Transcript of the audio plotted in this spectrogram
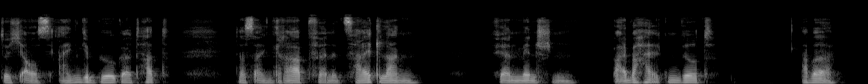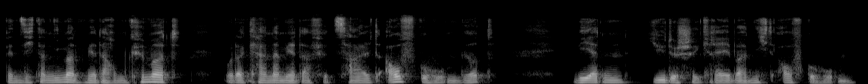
durchaus eingebürgert hat, dass ein Grab für eine Zeit lang für einen Menschen beibehalten wird, aber wenn sich dann niemand mehr darum kümmert oder keiner mehr dafür zahlt, aufgehoben wird, werden jüdische Gräber nicht aufgehoben.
